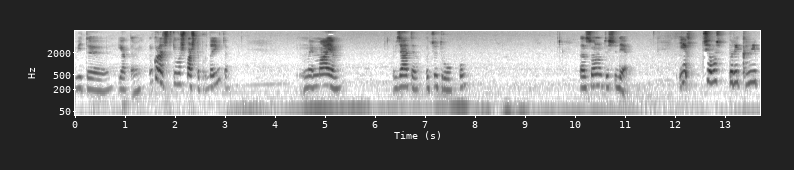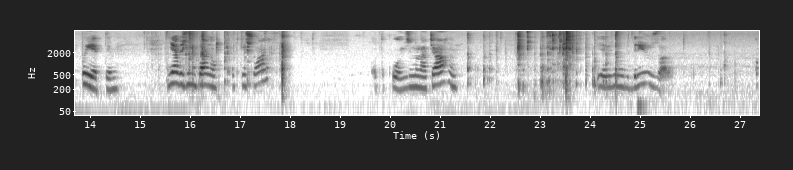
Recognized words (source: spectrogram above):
від е, як там. Ну, коротше, такі шпажки продаються. Ми маємо взяти оцю трубку, засунути сюди. І чимось прикріпити. Я візьму, певно, такий шланг. Отаку візьму натягну. Я візьму відріжу зараз. Оп.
